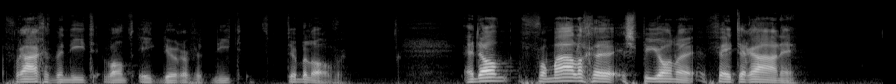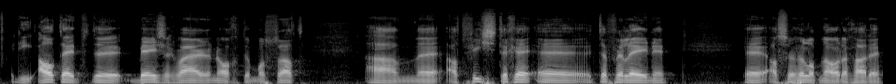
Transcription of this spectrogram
vraag het me niet, want ik durf het niet te beloven. En dan voormalige spionnen, veteranen, die altijd de, bezig waren nog de Mossad aan uh, advies te, uh, te verlenen uh, als ze hulp nodig hadden.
